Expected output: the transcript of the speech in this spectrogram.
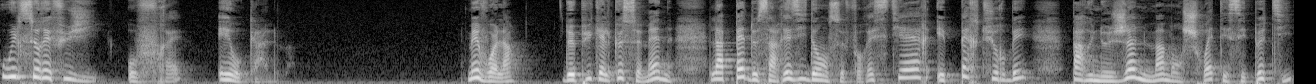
où il se réfugie au frais et au calme. Mais voilà, depuis quelques semaines, la paix de sa résidence forestière est perturbée par une jeune maman chouette et ses petits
